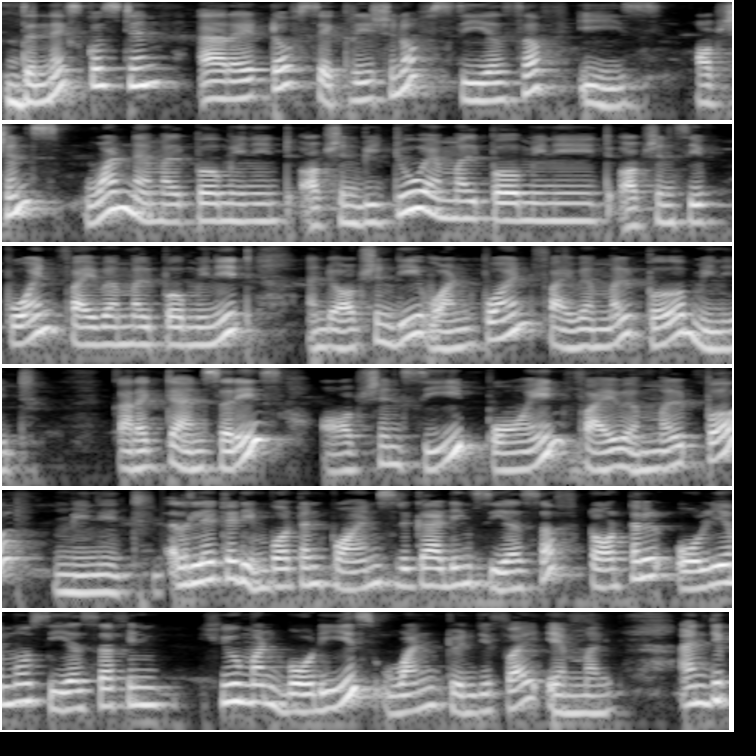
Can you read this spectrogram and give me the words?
The next question, a rate of secretion of CSF is options 1 ml per minute, option B 2 ml per minute, option C 0.5 ml per minute and option D 1.5 ml per minute. Correct answer is option C 0.5 ml per minute. Related important points regarding CSF. Total of CSF in human body is 125 ml and the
